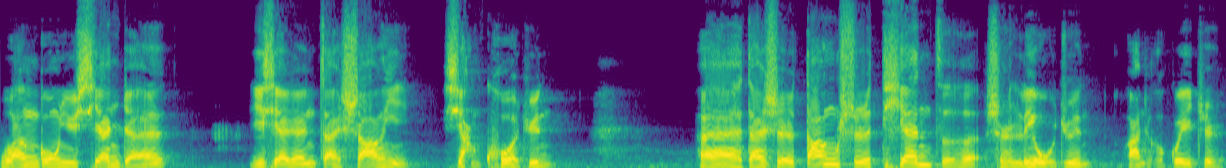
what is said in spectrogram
文公与先轸一些人在商议，想扩军。哎，但是当时天子是六军，按这个规制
